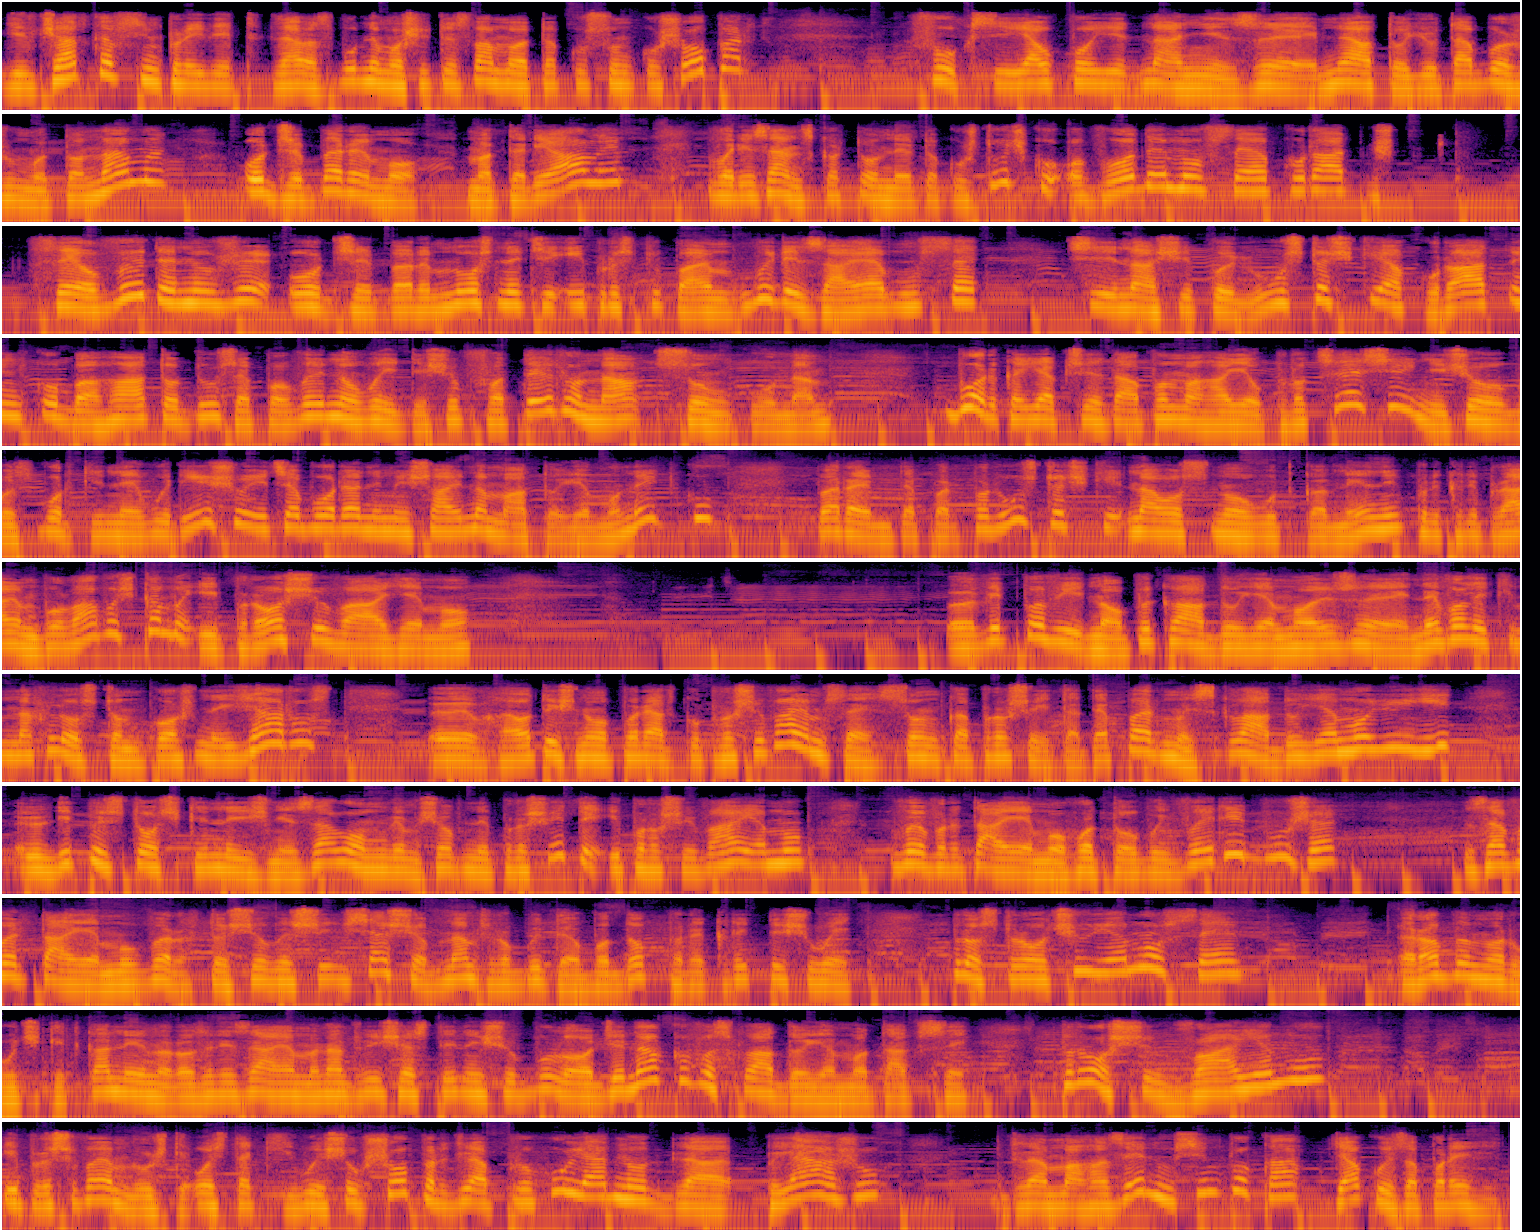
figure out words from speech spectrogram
Дівчатка, всім привіт! Зараз будемо шити з вами таку сумку шопер. Фуксія в поєднанні з м'ятою та божими тонами. Отже, беремо матеріали, вирізаємо з картонної таку штучку, обводимо все акуратно. Все обведено вже, отже, беремо ножниці і приступаємо. Вирізаємо все. Ці наші пелюсточки акуратненько, багато, дуже повинно вийти, щоб хватило на сумку нам. Борка, як завжди, допомагає в процесі, нічого без борки не вирішується, бора не мішає, наматуємо нитку, беремо тепер пелюсточки на основу тканини, прикріпляємо булавочками і прошиваємо. Е, Відповідно, прикладуємо з невеликим нахльостом кожний ярус, е, в хаотичному порядку прошиваємося, сумка прошита. Тепер ми складуємо її, ліпісточки нижні заломлюємо, щоб не прошити, і прошиваємо, вивертаємо готовий виріб уже, завертаємо вверх, то що лишився, щоб нам зробити ободок, перекрити шви. Прострочуємо все. Робимо ручки, тканину розрізаємо на дві частини, щоб було однаково, складуємо так все, прошиваємо і пришиваємо ручки. Ось такий вийшов шопер для прогуляну, для пляжу, для магазину. Всім пока. Дякую за перегляд.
